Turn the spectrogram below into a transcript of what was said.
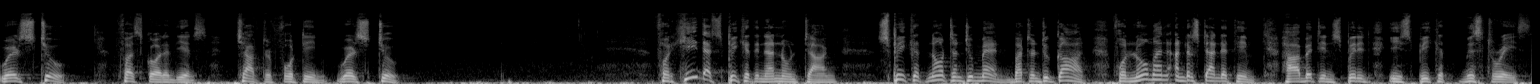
verse 2 first corinthians chapter 14 verse 2 for he that speaketh in unknown tongue speaketh not unto men, but unto God. For no man understandeth him. Howbeit in spirit he speaketh mysteries.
